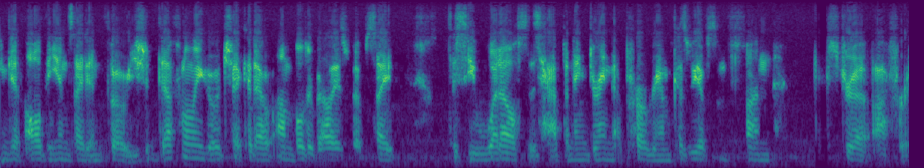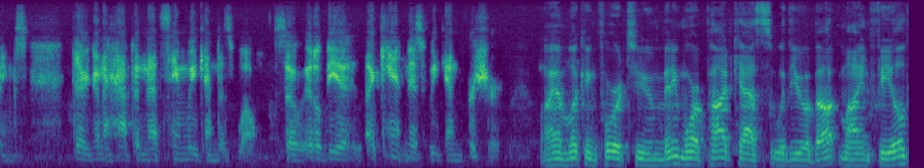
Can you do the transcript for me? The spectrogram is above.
and get all the inside info, you should definitely go check it out on Boulder Ballet's website to see what else is happening during that program because we have some fun extra offerings that are going to happen that same weekend as well. So it'll be a, a can't miss weekend for sure. I am looking forward to many more podcasts with you about Mindfield.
